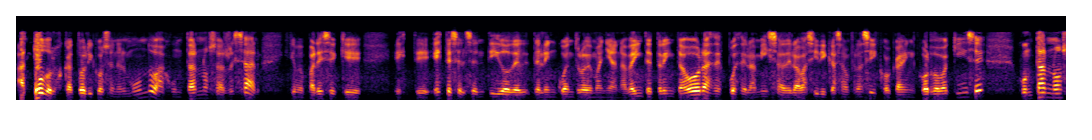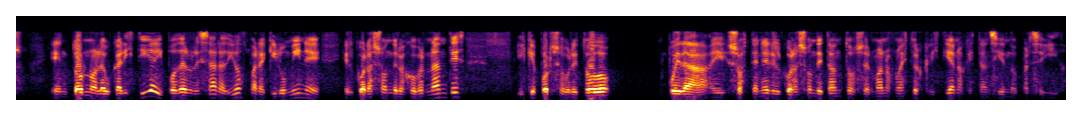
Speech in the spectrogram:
a todos los católicos en el mundo a juntarnos a rezar, y que me parece que este, este es el sentido del, encuentro de mañana, 20, 30 horas después de la misa de la Basílica San Francisco acá en Córdoba 15, juntarnos en torno a la Eucaristía y poder rezar a Dios para que ilumine el corazón de los gobernantes y que por sobre todo pueda eh, sostener el corazón de tantos hermanos nuestros cristianos que están siendo perseguidos.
